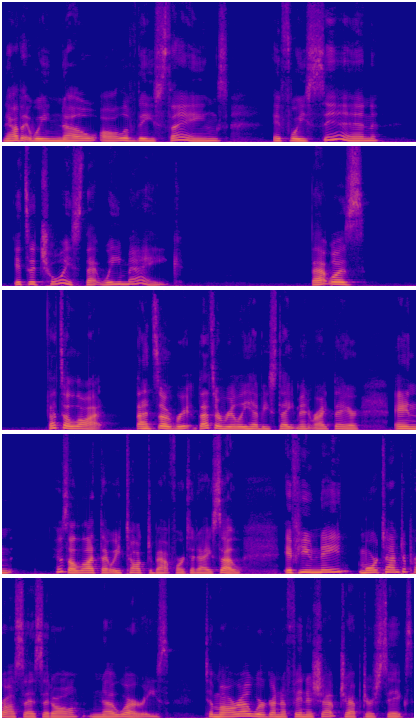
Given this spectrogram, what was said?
now that we know all of these things, if we sin, it's a choice that we make. That was, that's a lot. That's a re- that's a really heavy statement right there. And there's a lot that we talked about for today. So, if you need more time to process it all, no worries. Tomorrow, we're going to finish up chapter six,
